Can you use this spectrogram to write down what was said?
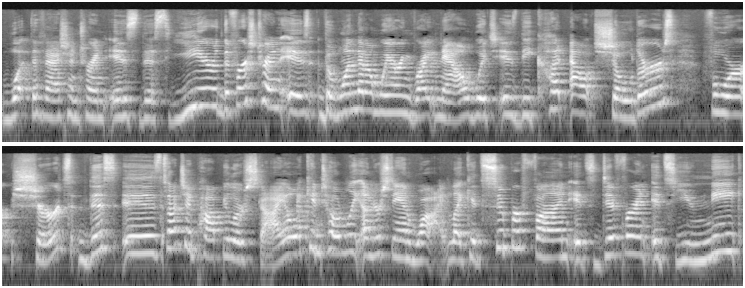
what the fashion trend is this year. The first trend is the one that I'm wearing right now, which is the cutout shoulders for shirts. This is such a popular style. I can totally understand why. Like it's super fun, it's different, it's unique,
